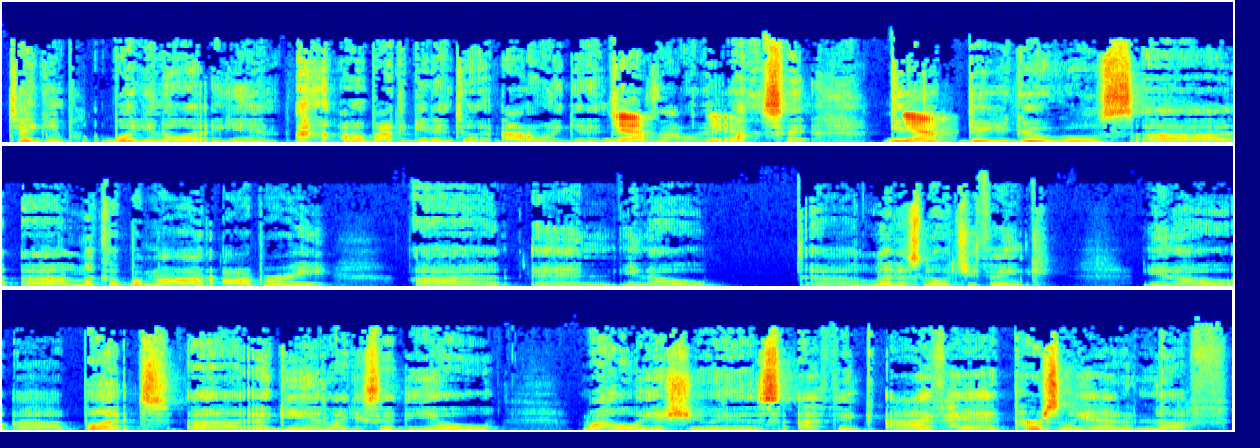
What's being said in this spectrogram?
taking place, well, you know what? Again, I'm about to get into it. I don't want to get into yeah. it because I don't yeah. want to say. Do yeah. you, do your googles, uh, uh, look up Ahmaud Arbery uh, and you know, uh, let us know what you think. You know, uh, but uh, again, like I said, the old my whole issue is I think I've had personally had enough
